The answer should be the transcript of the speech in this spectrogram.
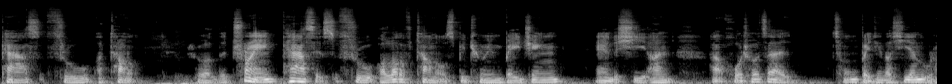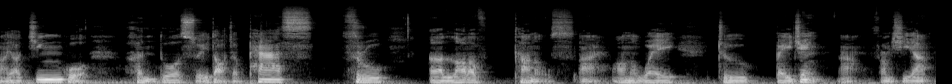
pass through a tunnel。说 the train passes through a lot of tunnels between Beijing and 西安啊，火车在从北京到西安路上要经过很多隧道，叫 pass through a lot of tunnels 啊，on the way to Beijing 啊，from 西安，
